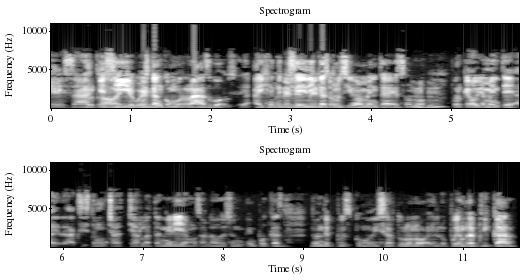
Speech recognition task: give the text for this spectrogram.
Exacto. Ay, qué buen- buscan como rasgos, eh, hay gente que se dedica exclusivamente a eso, ¿no? Porque obviamente eh, existe mucha charlatanería, hemos hablado de eso en, en podcast, donde pues como dice Arturo, ¿no? Eh, lo pueden replicar,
